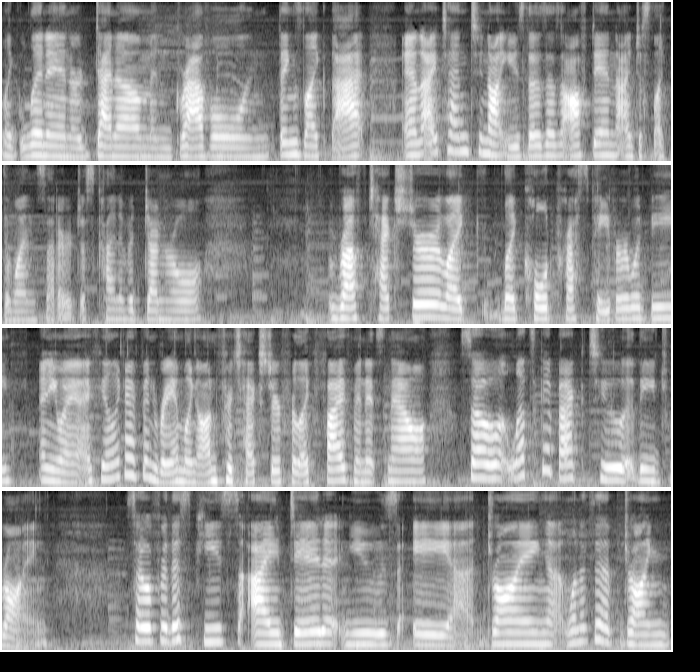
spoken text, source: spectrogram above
like linen or denim and gravel and things like that. And I tend to not use those as often. I just like the ones that are just kind of a general rough texture like like cold pressed paper would be. Anyway, I feel like I've been rambling on for texture for like five minutes now, so let's get back to the drawing. So for this piece, I did use a uh, drawing, one of the drawing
